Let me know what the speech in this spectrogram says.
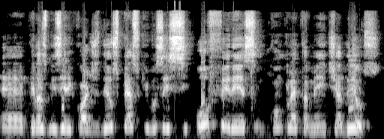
é, pelas misericórdias de Deus, peço que vocês se ofereçam completamente a Deus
